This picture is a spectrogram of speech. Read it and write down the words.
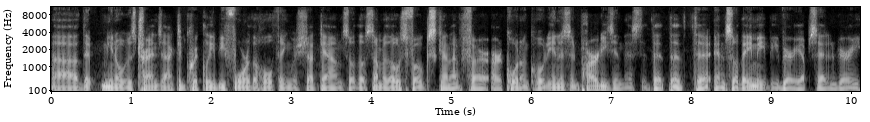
uh, that you know was transacted quickly before the whole thing was shut down. So some of those folks kind of are, are quote unquote innocent parties in this that that, that uh, and so they may be very upset and very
